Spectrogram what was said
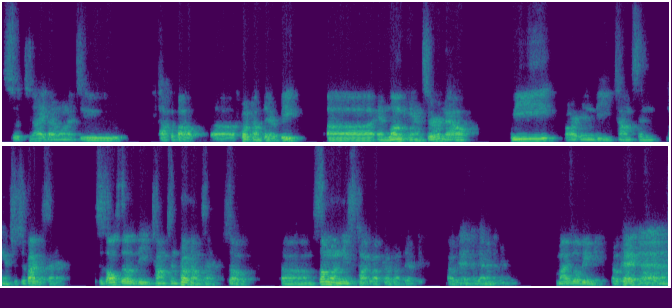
so tonight I wanted to talk about uh, proton therapy uh, and lung cancer. Now, we are in the Thompson Cancer Survival Center. This is also the Thompson Proton Center. So um, someone needs to talk about proton therapy, I would think. And might as well be me, okay?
